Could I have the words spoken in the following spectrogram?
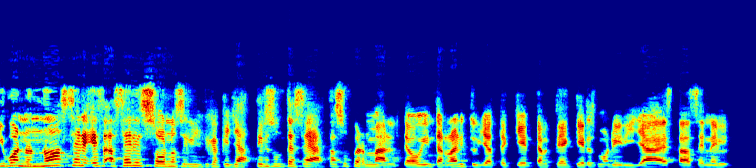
y bueno, no hacer, es, hacer eso no significa que ya tienes un TCA, estás súper mal, te voy a internar y tú ya te, te, quieres morir y ya estás en el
